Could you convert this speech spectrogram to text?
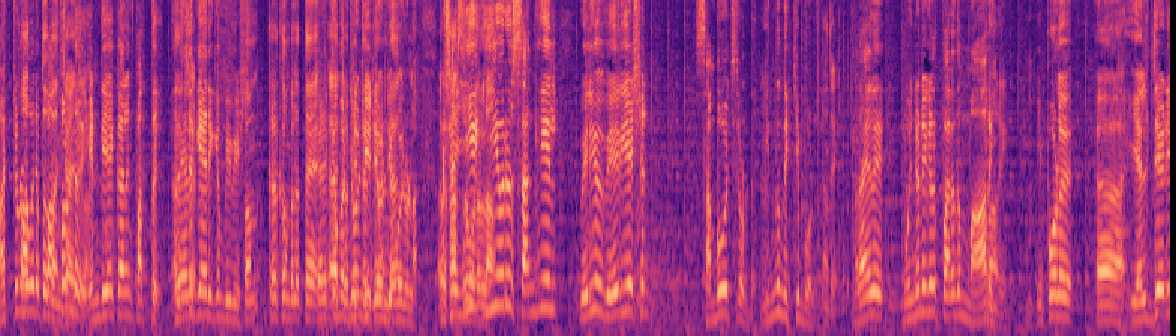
മറ്റുള്ളവർ. എൻ ഡി പത്ത്. ഏതൊക്കെയായിരിക്കും ഇപ്പം കിഴക്കമ്പലത്തെ ട്വന്റി പോലുള്ള. പക്ഷേ ഈ ഒരു സംഖ്യയിൽ വലിയ വേരിയേഷൻ സംഭവിച്ചിട്ടുണ്ട്. ഇന്ന് നിൽക്കുമ്പോൾ. അതായത് മുന്നണികൾ പലതും മാറി. ഇപ്പോൾ എൽ ജെ ഡി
